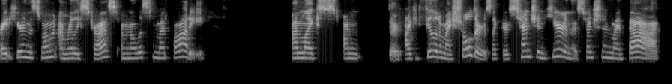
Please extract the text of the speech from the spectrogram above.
right here in this moment. I'm really stressed. I'm going to listen to my body. I'm like, I'm there. I can feel it in my shoulders. Like there's tension here and there's tension in my back.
